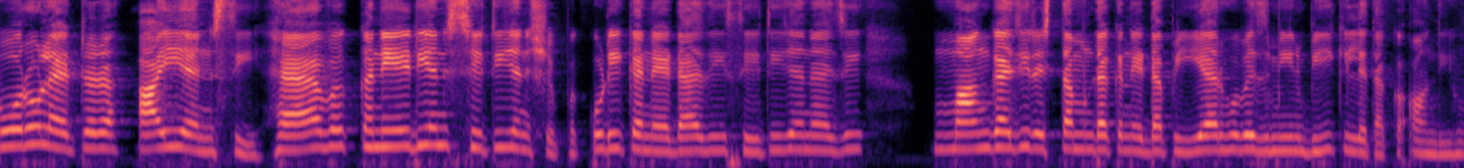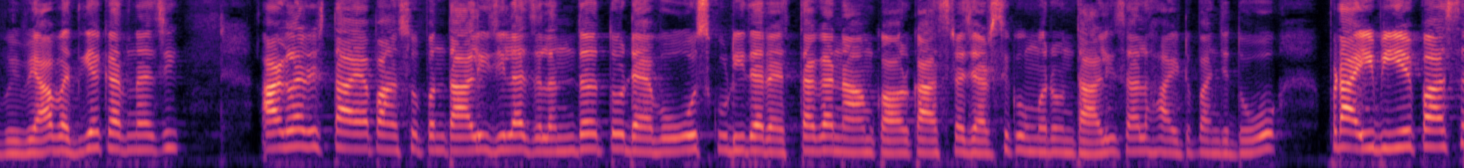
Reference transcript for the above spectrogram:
Poro letter INC have Canadian citizenship ਕੁੜੀ ਕੈਨੇਡਾ ਦੀ ਸਿਟੀਜ਼ਨ ਹੈ ਜੀ। ਮੰਗ ਹੈ ਜੀ, ਰਿਸ਼ਤਾ ਮੁੰਡਾ ਕੈਨੇਡਾ ਪੀਆਰ ਹੋਵੇ, ਜ਼ਮੀਨ 20 ਕਿੱਲੇ ਤੱਕ ਆਉਂਦੀ ਹੋਵੇ। ਵਿਆਹ ਵਧੀਆ ਕਰਨਾ ਜੀ। ਅਗਲਾ ਰਿਸ਼ਤਾ ਆਇਆ 545 ਜ਼ਿਲ੍ਹਾ ਜਲੰਧਰ ਤੋਂ। ਡੈਵੋਰਸ ਕੁੜੀ ਦਾ ਰਿਸ਼ਤਾ ਦਾ ਨਾਮ ਕੌਰ ਕਾਸਟ ਹੈ ਜਰਸਿਕ ਉਮਰ 39 ਸਾਲ ਹਾਈਟ 5'2 ਪੜ੍ਹਾਈ ਬੀਏ ਪਾਸ।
